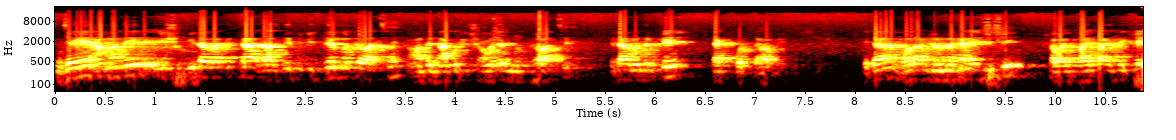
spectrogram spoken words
যে আমাদের এই সুবিধাবাদিতা রাজনীতিবিদদের মধ্যেও আছে, আমাদের নাগরিক সমাজের মধ্যেও আছে, এটা আমাদেরকে ত্যাগ করতে হবে। এটা বলার জন্য এখানে এসেছি। সবাই ভয় পায় দেখে,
